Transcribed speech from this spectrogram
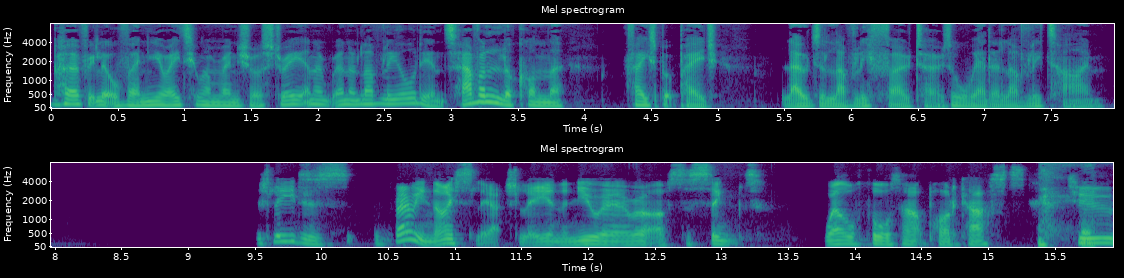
Perfect little venue, 81 Renshaw Street, and a, and a lovely audience. Have a look on the Facebook page. Loads of lovely photos. Oh, we had a lovely time. Which leads us very nicely, actually, in the new era of succinct, well thought out podcasts to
